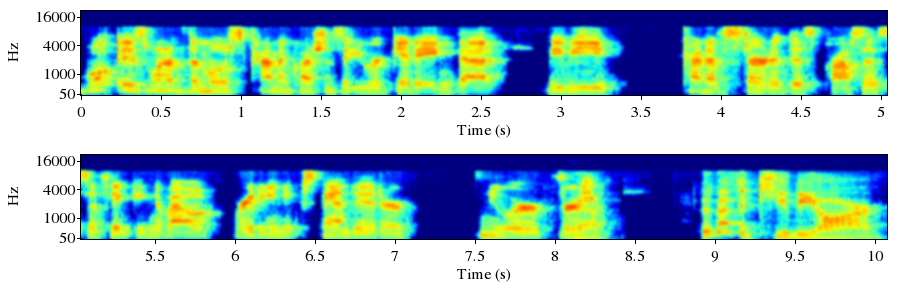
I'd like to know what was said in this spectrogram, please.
what is one of the most common questions that you were getting that maybe kind of started this process of thinking about writing an expanded or newer version? Yeah. It's about the QBR.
